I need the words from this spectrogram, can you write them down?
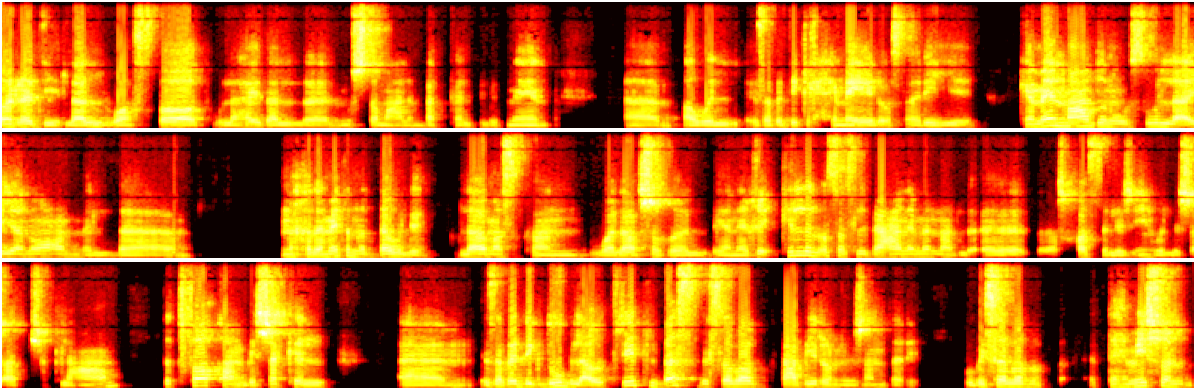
already آه، للواسطات ولهيدا المجتمع المبكل بلبنان أو إذا بدك الحماية الأسرية. كمان ما عندهم وصول لأي نوع من من خدمات من الدولة. لا مسكن ولا شغل. يعني كل القصص اللي بيعاني منها الأشخاص اللاجئين واللاجئات بشكل عام تتفاقم بشكل إذا بدك double أو triple بس بسبب تعبيرهم الجندري وبسبب تهميشهم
